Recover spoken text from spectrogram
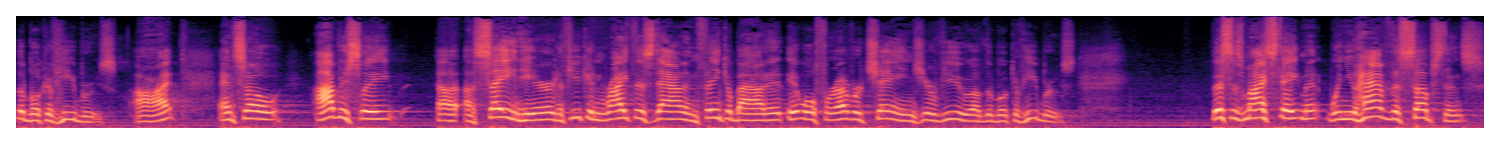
the book of Hebrews. All right? And so obviously, a, saying here, and if you can write this down and think about it, it will forever change your view of the book of Hebrews. This is my statement. When you have the substance,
